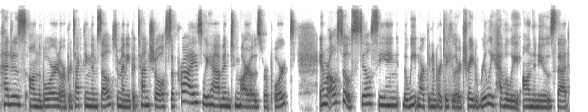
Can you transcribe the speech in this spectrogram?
hedges on the board or protecting themselves from any potential surprise we have in tomorrow's report. And we're also still seeing the wheat market in particular trade really heavily on the news that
